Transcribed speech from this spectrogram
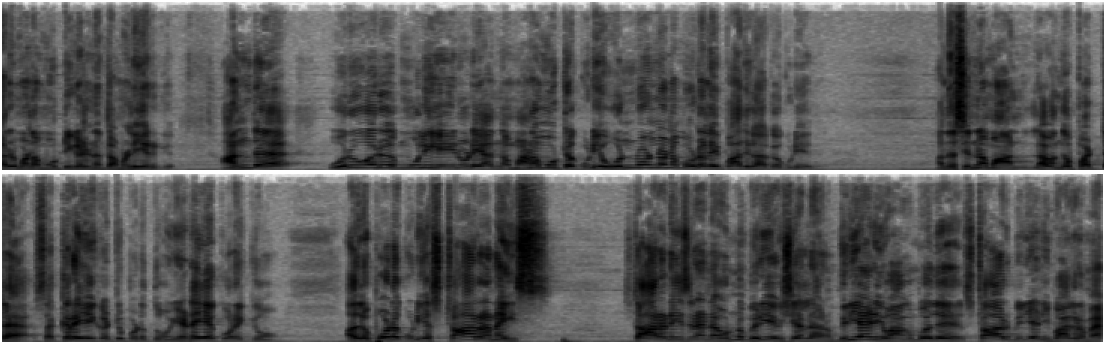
நறுமண மூட்டிகள்னு தமிழ்லேயே இருக்குது அந்த ஒரு ஒரு மூலிகையினுடைய அந்த மனமூட்டக்கூடிய ஒன்றொன்று நம்ம உடலை பாதுகாக்கக்கூடியது. அந்த சின்னமான் லவங்கப்பட்டை சர்க்கரையை கட்டுப்படுத்தும் எடையை குறைக்கும். அதில் போடக்கூடிய ஸ்டார் அனைஸ் ஸ்டார் அனீஸ்னா என்ன ஒன்றும் பெரிய விஷயம் இல்லை. பிரியாணி வாங்கும்போது ஸ்டார் பிரியாணி பார்க்குறோமே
